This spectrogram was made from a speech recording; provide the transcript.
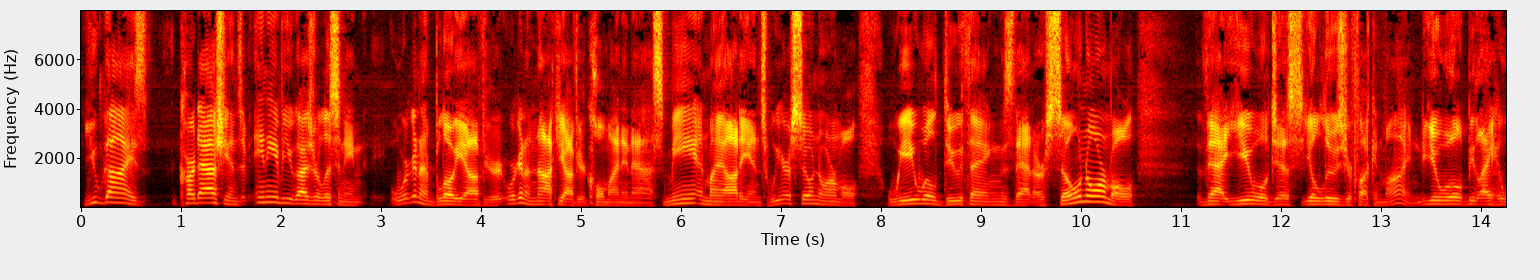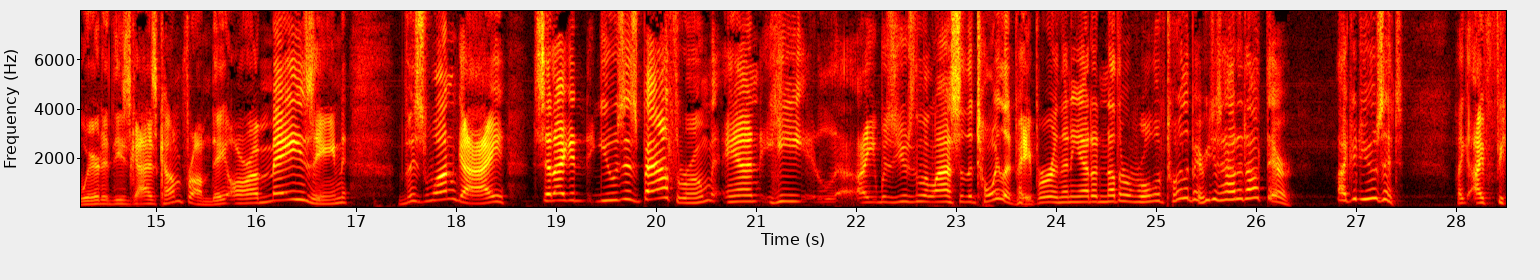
you guys, Kardashians, if any of you guys are listening, we're gonna blow you off your we're gonna knock you off your coal mining ass. Me and my audience, we are so normal. We will do things that are so normal that you will just you'll lose your fucking mind. You will be like, where did these guys come from? They are amazing. This one guy said I could use his bathroom, and he I was using the last of the toilet paper, and then he had another roll of toilet paper. He just had it out there. I could use it. Like I feel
